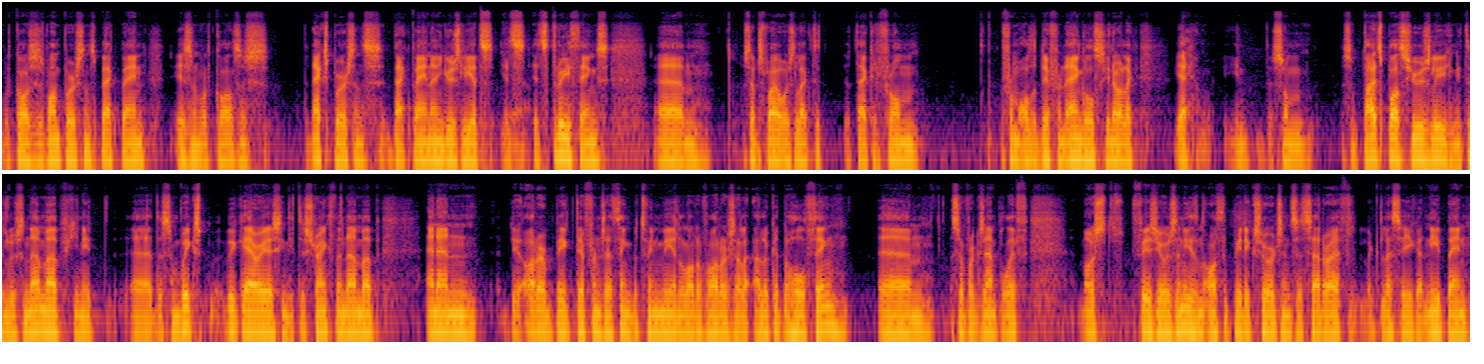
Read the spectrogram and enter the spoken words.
what causes one person's back pain isn't what causes the next person's back pain, and usually it's it's Yeah. it's three things. Um, so that's why I always like to attack it from from all the different angles. You know, like yeah, you, there's some some tight spots usually. You need to loosen them up. You need uh, there's some weak weak areas. You need to strengthen them up, and then the other big difference I think between me and a lot of others, I, I look at the whole thing. Um, so for example, if most physios and even orthopedic surgeons, etc., if like let's say you got knee pain,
